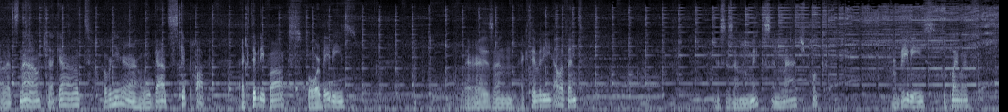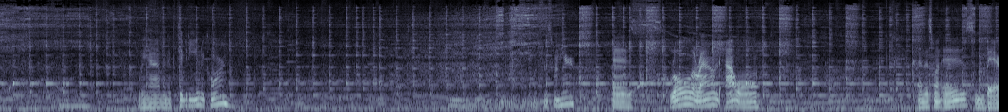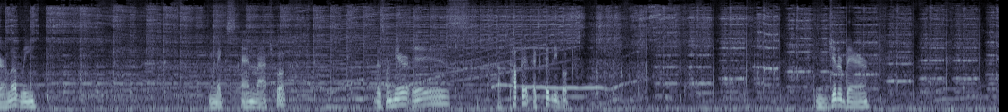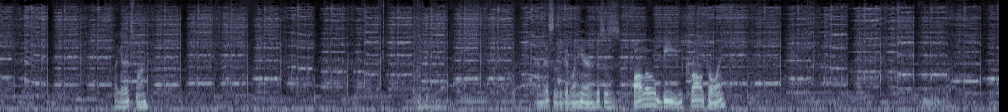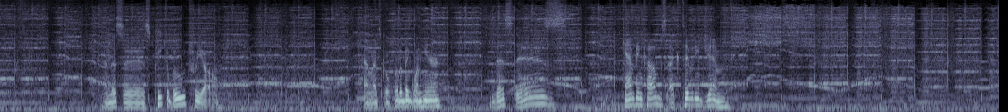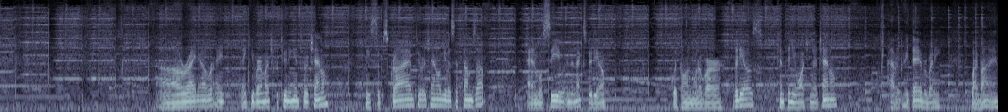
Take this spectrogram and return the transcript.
Let's now check out over here. We've got Skip Hop Activity Fox for babies. There is an activity elephant. This is a mix and match book for babies to play with. We have an activity unicorn this one here is Roll Around Owl. And this one is Bear Lovely. Mix and match book. This one here is a puppet activity book. Jitter Bear. Look at this one. And this is a good one here. This is Follow Bee Crawl Toy. And this is Peekaboo Trio. And let's go for the big one here. This is Camping Cubs Activity Gym. Alright, alright. Thank you very much for tuning into our channel. Please subscribe to our channel, give us a thumbs up, and we'll see you in the next video. Click on one of our videos, continue watching our channel. Have a great day, everybody. Bye-bye.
